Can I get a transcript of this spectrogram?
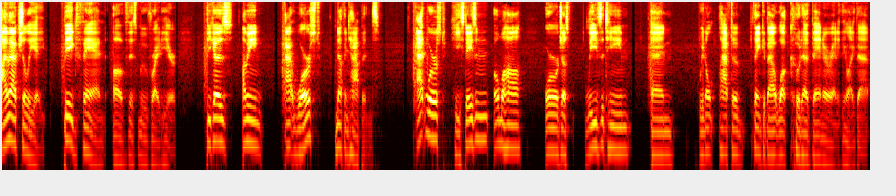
I'm actually a big fan of this move right here. Because, I mean, at worst, nothing happens. At worst, he stays in Omaha or just leaves the team and we don't have to think about what could have been or anything like that.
